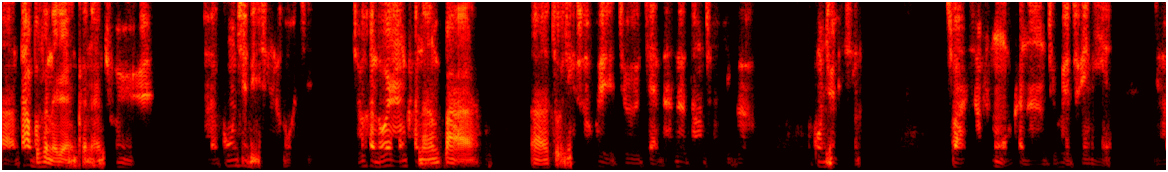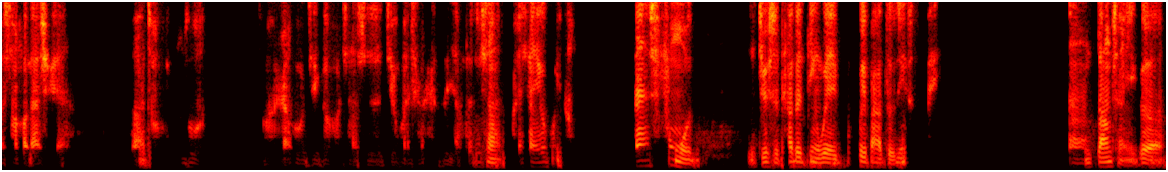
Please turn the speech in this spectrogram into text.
呃，大部分的人可能出于呃功利理性的逻辑，就很多人可能把呃走进社会就简单的当成一个工具理性，是吧？像父母可能就会催你你要上好大学。啊，找好工作，是吧？然后这个好像是结婚生孩子一样，它就像埋下一个轨道。但是父母，就是他的定位会把走进社会，嗯，当成一个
